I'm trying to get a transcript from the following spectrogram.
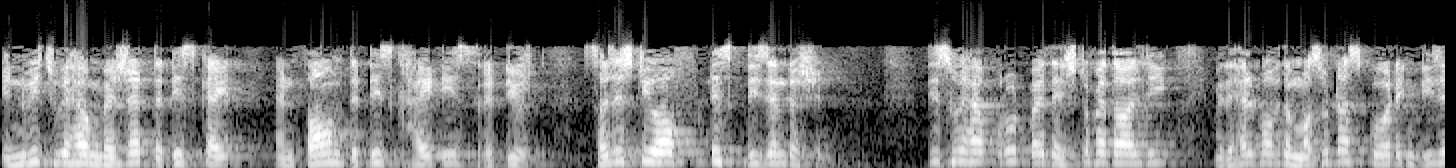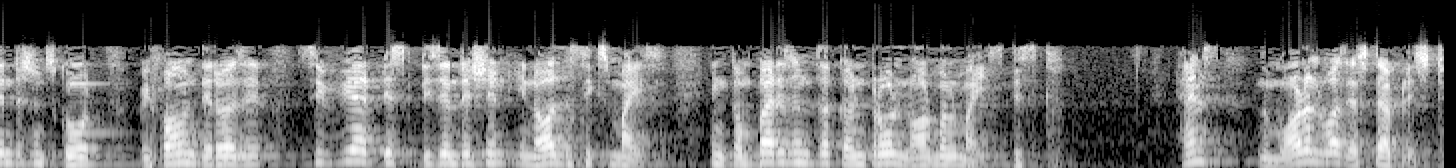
in which we have measured the disc height and found the disc height is reduced, suggestive of disc degeneration. This we have proved by the histopathology with the help of the Masuda scoring degeneration score. We found there was a severe disc degeneration in all the six mice in comparison to the control normal mice disc. Hence, the model was established.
